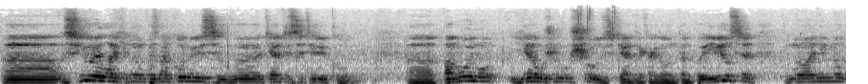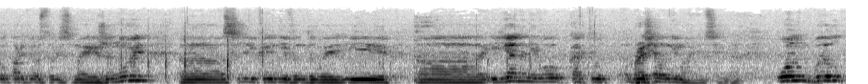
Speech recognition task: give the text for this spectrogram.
А, С Юрой Лахиным познакомились в театре «Сатирикон». А, По-моему, я уже ушел из театра, когда он там появился, но они много партнерствовали с моей женой, э, с Ликой Нифонтовой, и, а, и я на него как-то вот обращал внимание всегда. Он был,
